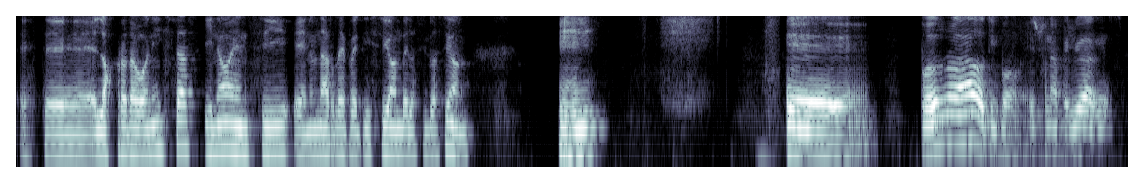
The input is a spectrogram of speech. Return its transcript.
este, los protagonistas y no en sí en una repetición de la situación. Ujú. Eh, por otro lado, tipo, es una película que es,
